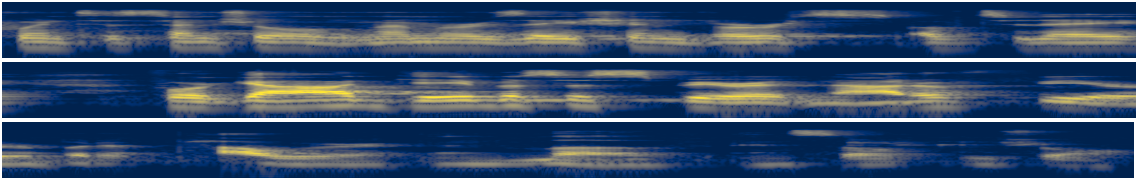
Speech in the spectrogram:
quintessential memorization verse of today. For God gave us a spirit not of fear, but of power and love and self control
